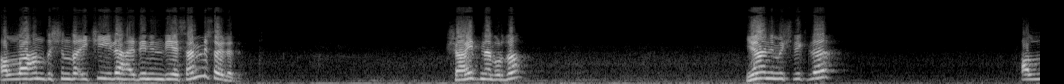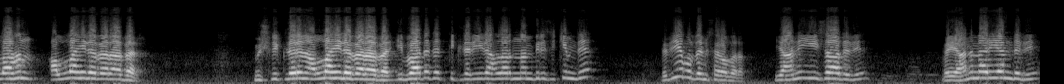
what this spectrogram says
Allah'ın dışında iki ilah edinin diye sen mi söyledin? Şahit ne burada? Yani müşrikler Allah'ın Allah ile beraber müşriklerin Allah ile beraber ibadet ettikleri ilahlarından birisi kimdi? Dedi ya burada misal olarak. Yani İsa dedi. Ve yani Meryem dedi.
